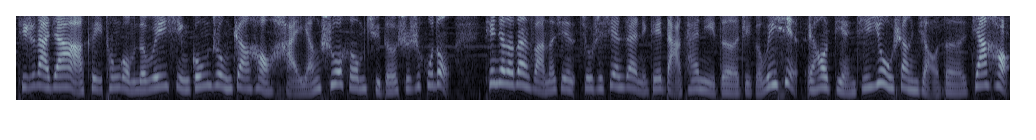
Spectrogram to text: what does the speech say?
提示大家啊，可以通过我们的微信公众账号“海洋说”和我们取得实时互动。添加的办法呢，现就是现在你可以打开你的这个微信，然后点击右上角的加号，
